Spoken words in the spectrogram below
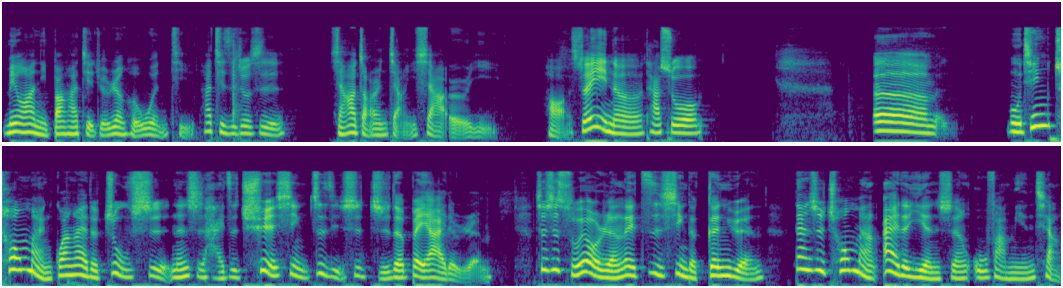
没有让你帮他解决任何问题，他其实就是想要找人讲一下而已。好，所以呢，他说，呃，母亲充满关爱的注视，能使孩子确信自己是值得被爱的人。这是所有人类自信的根源，但是充满爱的眼神无法勉强。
